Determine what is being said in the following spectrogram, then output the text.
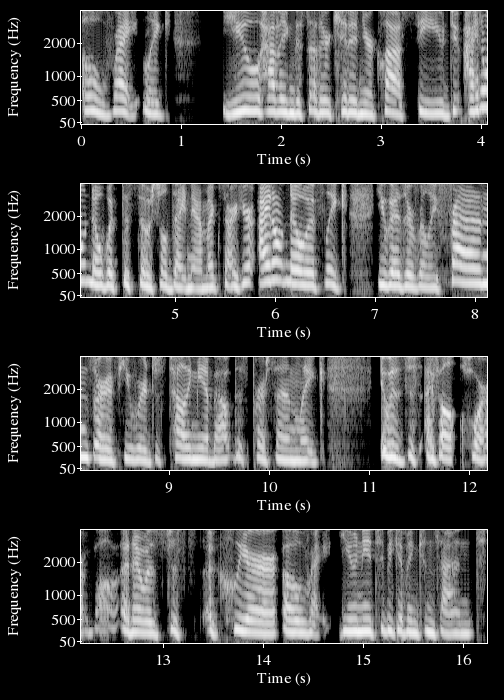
Oh, right. Like, you having this other kid in your class see you do i don't know what the social dynamics are here i don't know if like you guys are really friends or if you were just telling me about this person like it was just i felt horrible and it was just a clear oh right you need to be giving consent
